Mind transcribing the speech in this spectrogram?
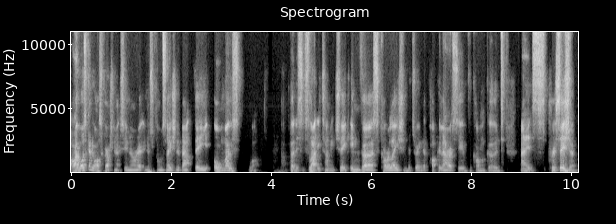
I was going to ask a question actually in our initial conversation about the almost, well, but this is slightly tongue in cheek, inverse correlation between the popularity of the common good and its precision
